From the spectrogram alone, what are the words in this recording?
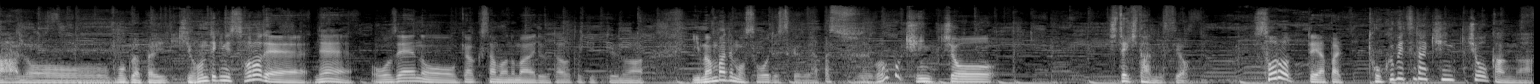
あのー、僕やっぱり基本的にソロでね大勢のお客様の前で歌う時っていうのは今までもそうですけどやっぱすごく緊張してきたんですよ。ソロってやっぱり特別な緊張感が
